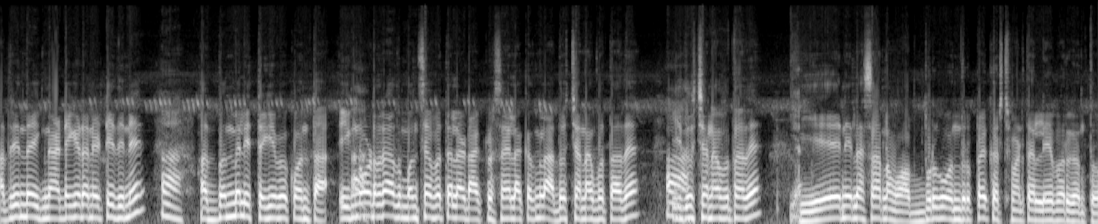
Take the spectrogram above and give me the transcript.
ಅದರಿಂದ ಈಗ ನಾಟಿ ಗಿಡ ನೆಟ್ಟಿದ್ದೀನಿ ಅದು ಬಂದ್ಮೇಲೆ ಇದು ತೆಗಿಬೇಕು ಅಂತ. ಈಗ ನೋಡಿದ್ರೆ ಅದು ಮನ್ಸೆ ಬತ್ತಲ್ಲ ಡಾಕ್ಟರ್ ಸೈಲ್ ಹಾಕಿದ್ಮೇಲೆ ಅದು ಚೆನ್ನಾಗಿ ಬರ್ತದೆ ಇದು ಚೆನ್ನಾಗಿ ಬರ್ತದೆ. ಏನಿಲ್ಲ ಸರ್ ನಾವು ಒಬ್ರಿಗೂ ಒಂದ್ ರೂಪಾಯಿ ಖರ್ಚು ಮಾಡ್ತೇವೆ ಲೇಬರ್ಗಂತೂ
